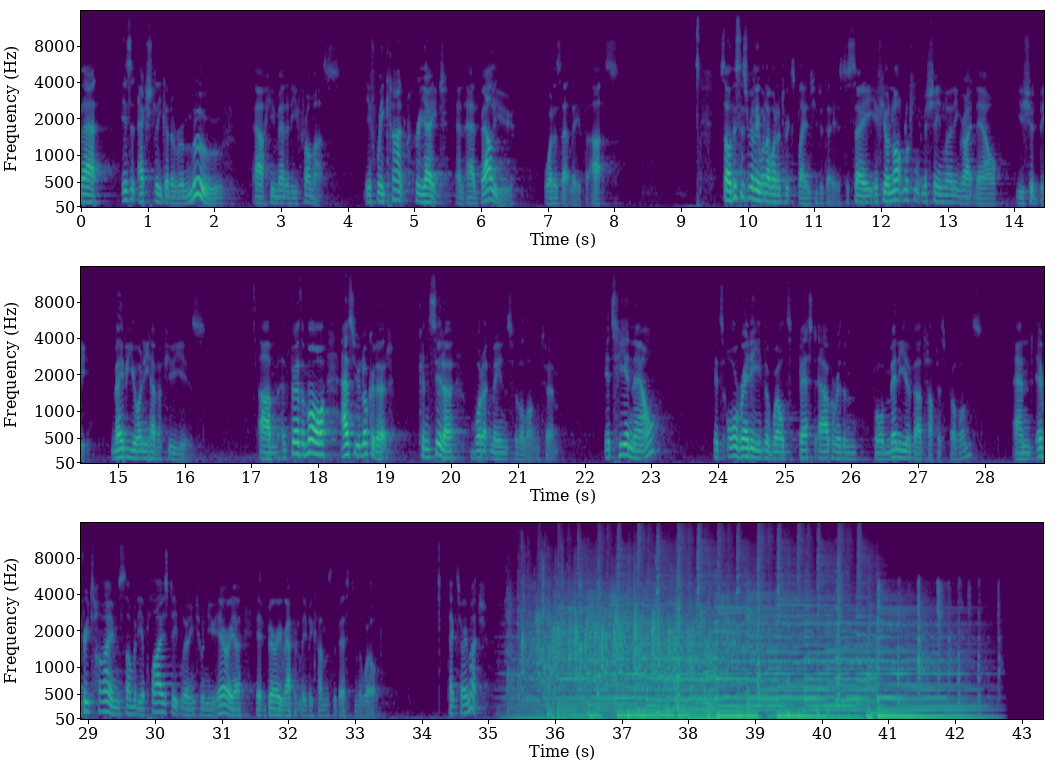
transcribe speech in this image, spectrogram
that is it actually going to remove our humanity from us? If we can't create and add value, what does that leave for us? So this is really what I wanted to explain to you today, is to say if you're not looking at machine learning right now, you should be. Maybe you only have a few years. Um, and furthermore, as you look at it, consider what it means for the long term. It's here now. It's already the world's best algorithm for many of our toughest problems. And every time somebody applies deep learning to a new area, it very rapidly becomes the best in the world. Thanks very much.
